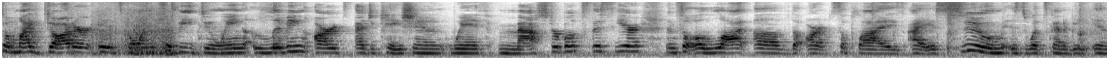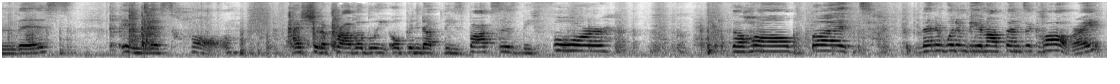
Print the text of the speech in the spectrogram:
So my daughter is going to be doing living arts education with master books this year. And so a lot of the art supplies, I assume, is what's going to be in this in this haul. I should have probably opened up these boxes before the haul, but then it wouldn't be an authentic haul, right?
